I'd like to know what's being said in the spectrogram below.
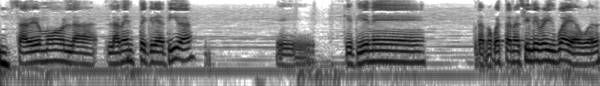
Mm. sabemos la, la mente creativa eh, que tiene. Puta, me cuesta no decirle Braid Wire, weón.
